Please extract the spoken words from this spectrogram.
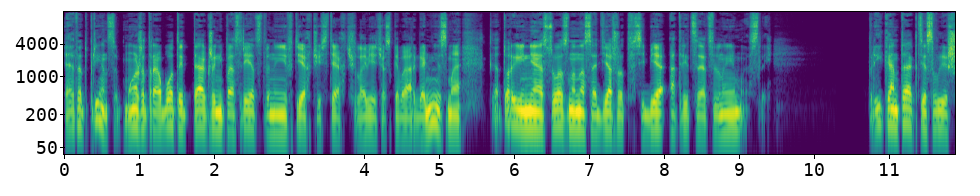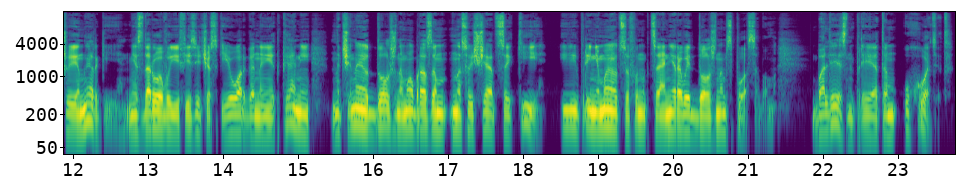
Этот принцип может работать также непосредственно и в тех частях человеческого организма, которые неосознанно содержат в себе отрицательные мысли. При контакте с высшей энергией нездоровые физические органы и ткани начинают должным образом насыщаться ки и принимаются функционировать должным способом. Болезнь при этом уходит.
